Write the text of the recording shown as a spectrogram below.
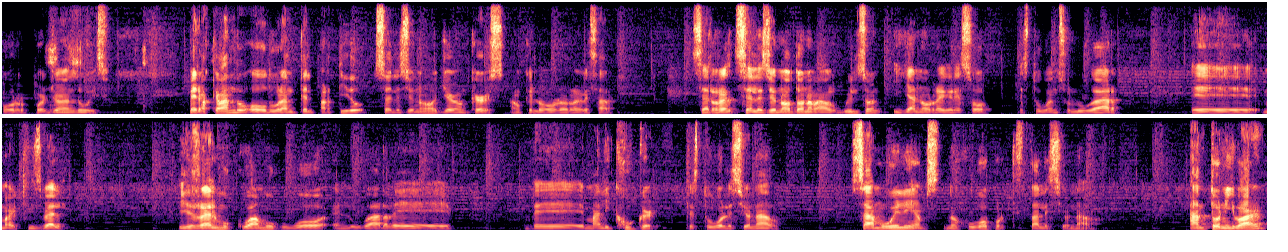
por, por Jordan Lewis. Pero acabando o durante el partido se lesionó Jaron Curse, aunque logró regresar. Se, lesionó Donovan Wilson y ya no regresó. Estuvo en su lugar eh, Marquise Bell. Israel Mukwamu jugó en lugar de, de Malik Hooker, que estuvo lesionado. Sam Williams no jugó porque está lesionado. Anthony Barr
